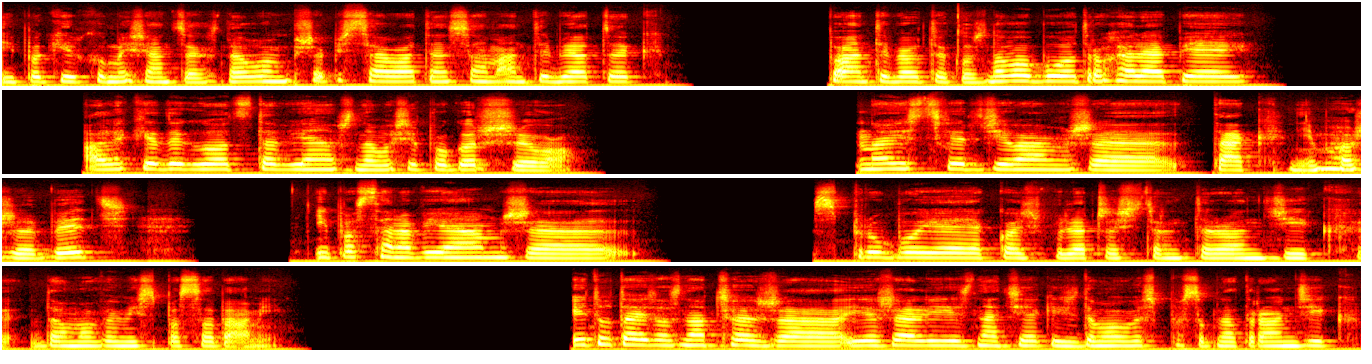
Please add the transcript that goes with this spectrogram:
I po kilku miesiącach znowu mi przepisała ten sam antybiotyk. Po antybiotyku znowu było trochę lepiej ale kiedy go odstawiłam, znowu się pogorszyło. No i stwierdziłam, że tak nie może być. I postanowiłam, że spróbuję jakoś wyleczyć ten trądzik domowymi sposobami. I tutaj zaznaczę, że jeżeli znacie jakiś domowy sposób na trądzik,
